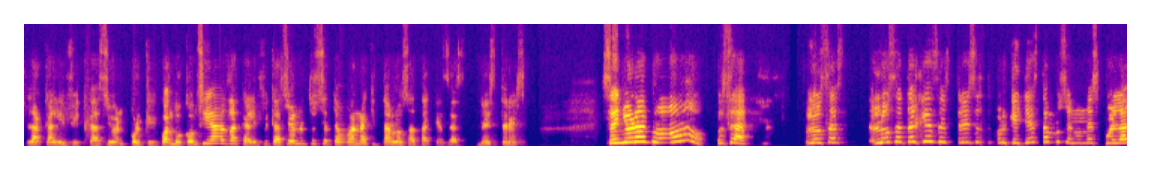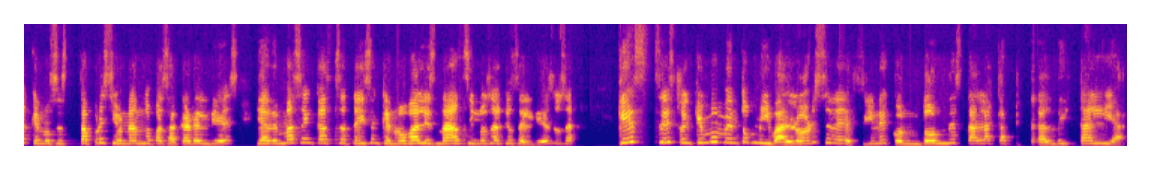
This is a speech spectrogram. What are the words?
la calificación, porque cuando consigas la calificación, entonces te van a quitar los ataques de, estrés. Señora, no, o sea, los, los ataques de estrés es porque ya estamos en una escuela que nos está presionando para sacar el 10 y además en casa te dicen que no vales nada si no sacas el 10, o sea, ¿qué es esto? ¿En qué momento mi valor se define con dónde está la capital de Italia?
